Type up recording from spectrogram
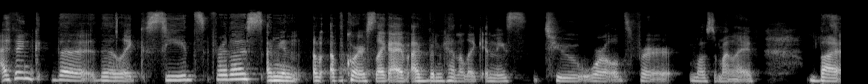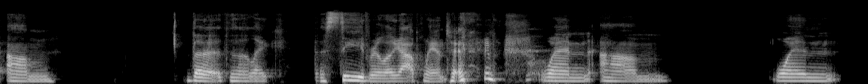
I think the the like seeds for this, I mean, of, of course, like I've I've been kind of like in these two worlds for most of my life. But um the the like the seed really got planted when um when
